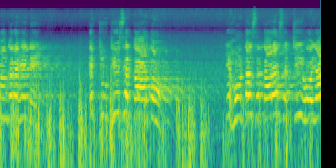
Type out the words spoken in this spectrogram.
ਮੰਗ ਰਹੇ ਨੇ, ਇਹ ਝੂਠੀ ਸਰਕਾਰ ਤੋਂ ਕਿ ਹੁਣ ਤਾਂ ਸਰਕਾਰਾਂ ਸੱਚੀ ਹੋ ਜਾ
